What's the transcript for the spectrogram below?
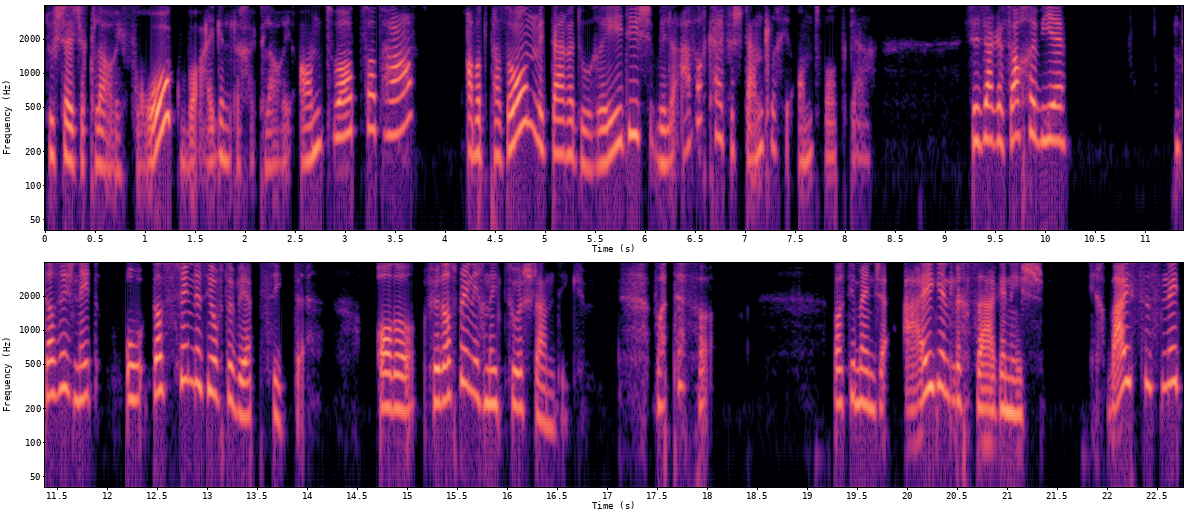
Du stellst eine klare Frage, die eigentlich eine klare Antwort haben aber die Person, mit der du redest, will einfach keine verständliche Antwort geben. Sie sagen Sachen wie, das ist nicht, das finden sie auf der Webseite. Oder für das bin ich nicht zuständig. What the fuck? Was die Menschen eigentlich sagen ist, ich weiß es nicht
